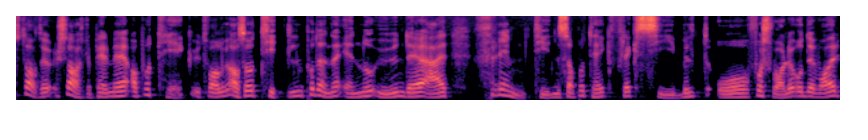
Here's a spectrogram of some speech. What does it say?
starte, starte Per, med Apotekutvalget. altså Tittelen på denne NOU-en det er 'Fremtidens apotek fleksibelt og forsvarlig'. og det var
